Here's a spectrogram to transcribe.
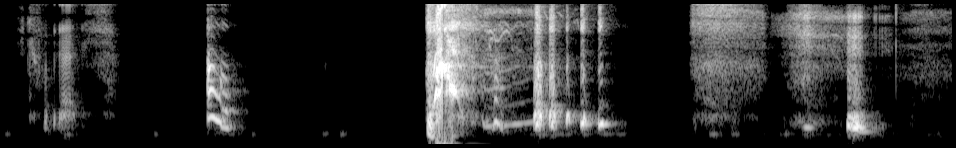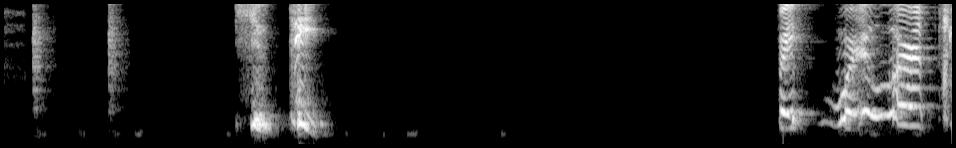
Let's go with. Oh. Shoot deep. Faith word words.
